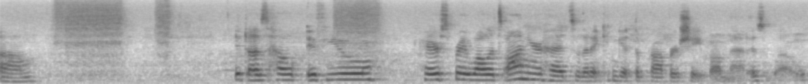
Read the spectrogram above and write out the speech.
Um, it does help if you hairspray while it's on your head so that it can get the proper shape on that as well.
